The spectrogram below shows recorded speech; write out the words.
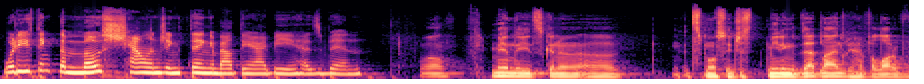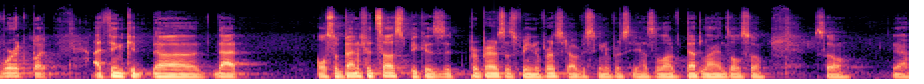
what do you think the most challenging thing about the IB has been? Well, mainly it's gonna. Uh, it's mostly just meeting the deadlines. We have a lot of work, but I think it uh, that also benefits us because it prepares us for university. Obviously, university has a lot of deadlines also. So, yeah.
